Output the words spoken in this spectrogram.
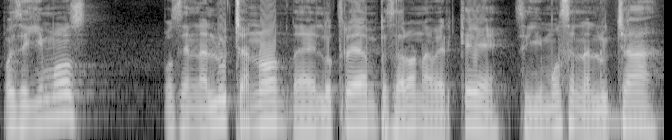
pues seguimos pues en la lucha, ¿no? El otro día empezaron a ver que seguimos en la lucha.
